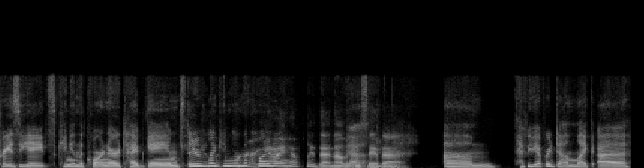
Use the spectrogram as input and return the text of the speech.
Crazy eights, king in the corner type games? Do you play king in the corner? Yeah, I have played that now that Yeah. you say that. Um, have you ever done like a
